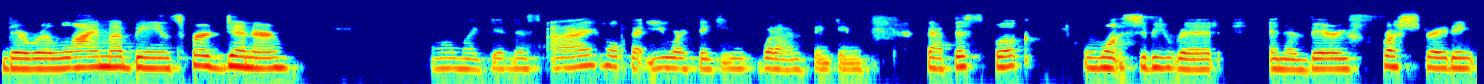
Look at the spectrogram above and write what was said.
there were lima beans for dinner. Oh my goodness. I hope that you are thinking what I'm thinking that this book wants to be read in a very frustrating,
